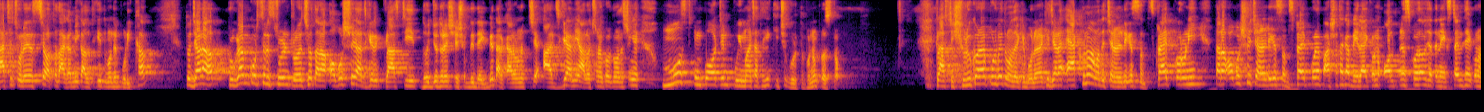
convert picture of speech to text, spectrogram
কাছে চলে এসেছে, অর্থাৎ আগামীকাল থেকেই তোমাদের পরীক্ষা। তো যারা প্রোগ্রাম কোর্সের স্টুডেন্ট রয়েছে, তারা অবশ্যই আজকের ক্লাসটি ধৈর্য ধরে শেষ অব্দি দেখবে। তার কারণ হচ্ছে, আজকে আমি আলোচনা করব তোমাদের সঙ্গে মোস্ট ইম্পর্টেন্ট পুইমাচা থেকে কিছু গুরুত্বপূর্ণ প্রশ্ন। ক্লাসটি শুরু করার পূর্বে তোমাদেরকে বলে রাখি, যারা এখনও আমাদের চ্যানেলটিকে সাবস্ক্রাইব করনি, তারা অবশ্যই চ্যানেলটিকে সাবস্ক্রাইব করে পাশে থাকা বেল আইকন অল প্রেস করে দাও, যাতে নেক্সট টাইম থেকে কোনো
